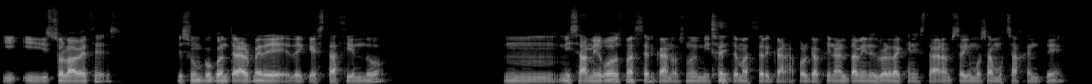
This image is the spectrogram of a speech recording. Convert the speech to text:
y, y solo a veces, es un poco enterarme de, de qué está haciendo mm, mis amigos más cercanos, ¿no? Y mi sí. gente más cercana. Porque al final también es verdad que en Instagram seguimos a mucha gente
